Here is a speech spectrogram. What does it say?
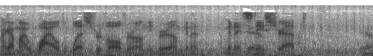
I got my Wild West revolver on me, bro. I'm gonna, I'm gonna stay strapped. Yeah.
